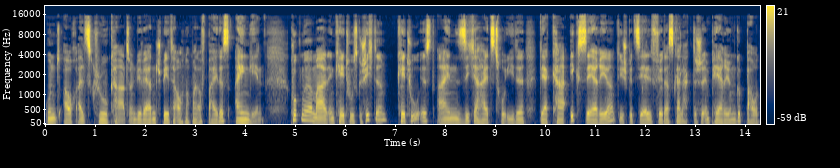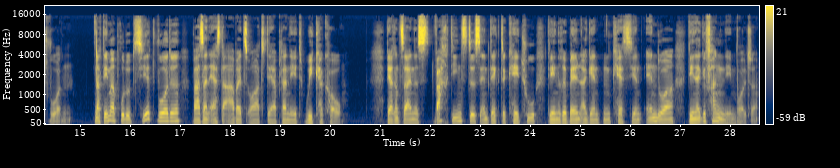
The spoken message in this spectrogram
und auch als Crew-Card. Und wir werden später auch nochmal auf beides eingehen. Gucken wir mal in K2s Geschichte. K2 ist ein Sicherheitsdroide der KX-Serie, die speziell für das galaktische Imperium gebaut wurden. Nachdem er produziert wurde, war sein erster Arbeitsort der Planet Wikako. Während seines Wachdienstes entdeckte K2 den Rebellenagenten Cassian Endor, den er gefangen nehmen wollte.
